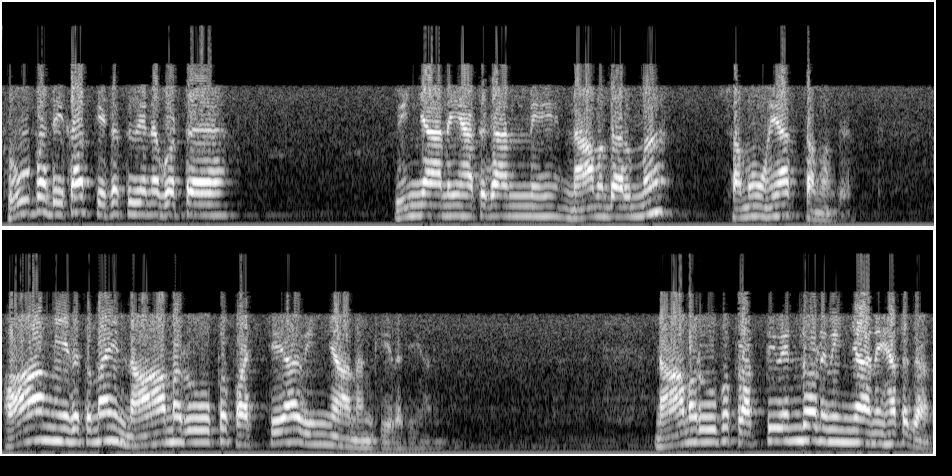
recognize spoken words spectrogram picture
රූප දෙකක් එකතු වෙනකොට විඥාණය හටගන්නේ නාම ධර්ම සමූහයක් සමග. ආන් මේක තමයි නාම රූප පත්‍ය විඥානං කියලා කියන්නේ. නාම රූප ප්‍රත්‍ය වෙන්න ඕනේ විඥාණය හටගන්න.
